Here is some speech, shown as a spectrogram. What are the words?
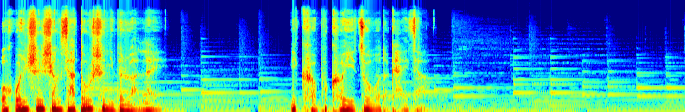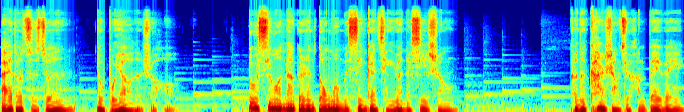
我浑身上下都是你的软肋，你可不可以做我的铠甲？爱到自尊都不要的时候，多希望那个人懂我们心甘情愿的牺牲。可能看上去很卑微，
